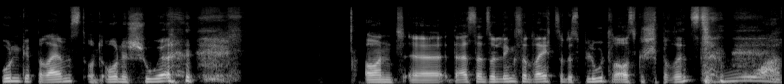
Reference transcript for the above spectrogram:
ungebremst und ohne Schuhe. Und, äh, da ist dann so links und rechts so das Blut rausgespritzt. Boah,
